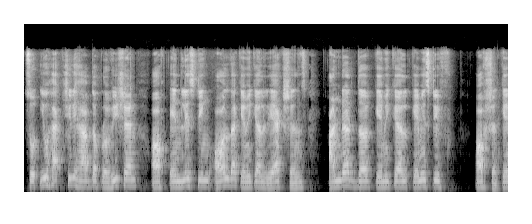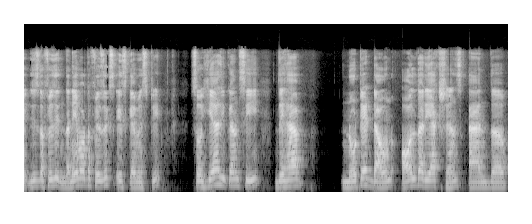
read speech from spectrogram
So you actually have the provision of enlisting all the chemical reactions under the chemical chemistry option. This is the physics the name of the physics is chemistry. So here you can see they have noted down all the reactions and the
